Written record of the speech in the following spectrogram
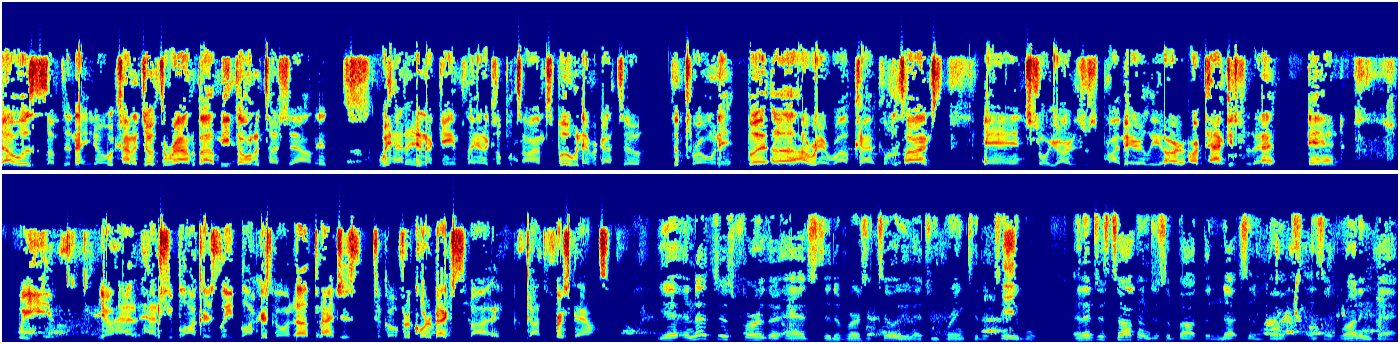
that was something that, you know, we kind of joked around about me throwing a touchdown. And we had it in our game plan a couple times, but we never got to, to throwing it. But uh, I ran Wildcat a couple times, and short yardage was primarily our, our package for that. And we, you know, had had a few blockers, lead blockers going up, and I just took over the quarterback spot and got the first downs. Yeah, and that just further adds to the versatility that you bring to the table. And then just talking just about the nuts and bolts as a running back.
